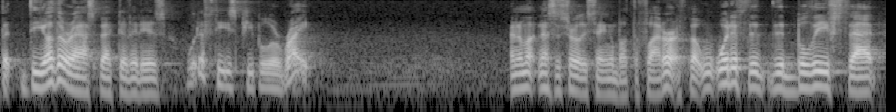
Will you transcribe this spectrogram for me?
But the other aspect of it is what if these people are right? And I'm not necessarily saying about the flat earth, but what if the, the beliefs that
